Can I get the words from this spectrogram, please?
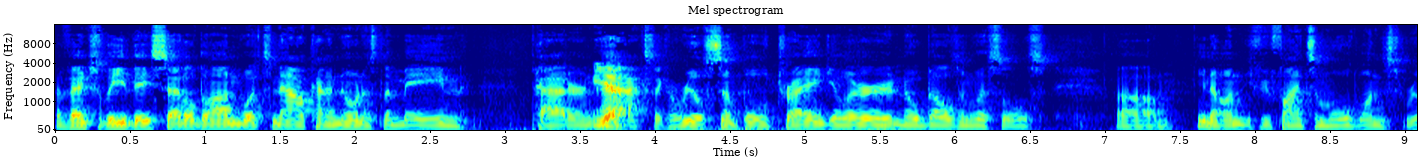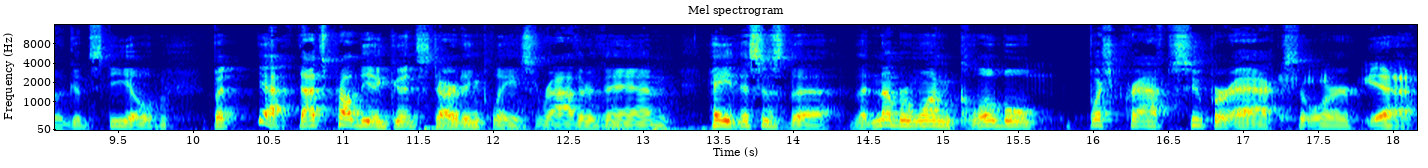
eventually they settled on what's now kind of known as the Maine pattern Yeah. axe, like a real simple triangular, no bells and whistles. Um, you know, and if you find some old ones, real good steel. But yeah, that's probably a good starting place rather than hey, this is the the number one global bushcraft super axe, or Yeah.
